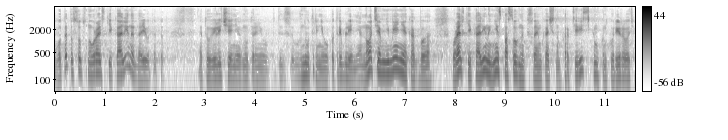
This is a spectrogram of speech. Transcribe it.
Вот это, собственно, уральские каолины дают этот, это увеличение внутреннего, внутреннего потребления. Но, тем не менее, как бы, уральские каолины не способны по своим качественным характеристикам конкурировать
